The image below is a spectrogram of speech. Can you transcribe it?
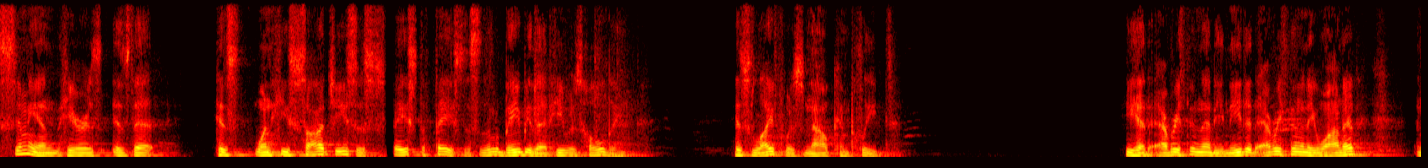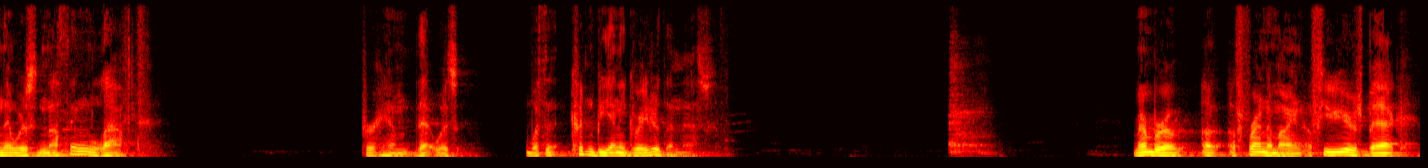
Simeon here is, is that his, when he saw Jesus face to face, this little baby that he was holding, his life was now complete. He had everything that he needed, everything that he wanted, and there was nothing left for him that was wasn't, couldn't be any greater than this. remember a, a, a, friend of mine a few years back.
